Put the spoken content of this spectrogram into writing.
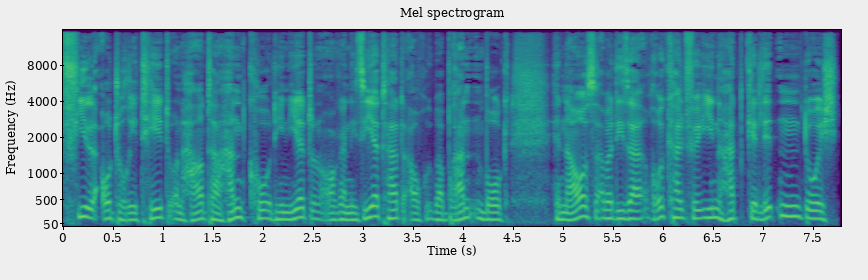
viel Autorität und harter Hand koordiniert und organisiert hat, auch über Brandenburg hinaus. Aber dieser Rückhalt für ihn hat gelitten durch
